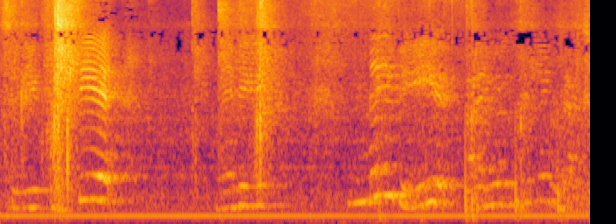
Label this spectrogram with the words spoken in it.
so you can see it. Maybe, maybe I move the camera back.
